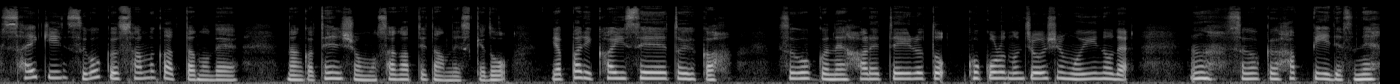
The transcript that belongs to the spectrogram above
最近すごく寒かったので、なんかテンションも下がってたんですけど、やっぱり快晴というか、すごくね、晴れていると心の調子もいいので、うん、すごくハッピーですね。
